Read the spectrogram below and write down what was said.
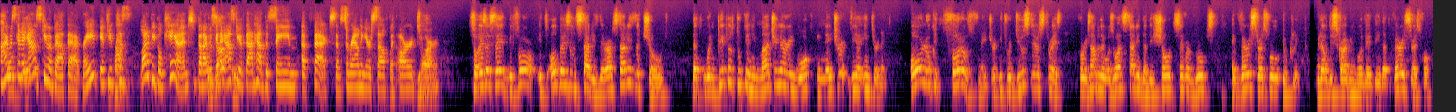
I was going to ask you about that, right? If you, because a lot of people can't, but I was exactly. going to ask you if that had the same effect of surrounding yourself with art yeah. or. So, as I said before, it's all based on studies. There are studies that showed that when people took an imaginary walk in nature via internet or look at photos of nature, it reduced their stress. For example, there was one study that they showed several groups a very stressful clip without describing what they did, that very stressful.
